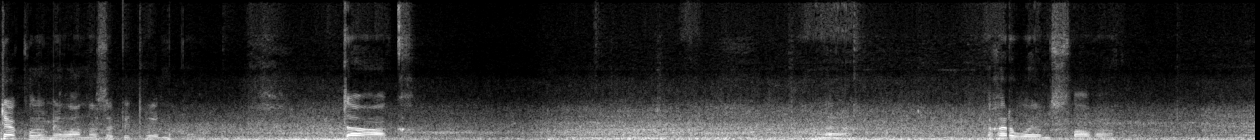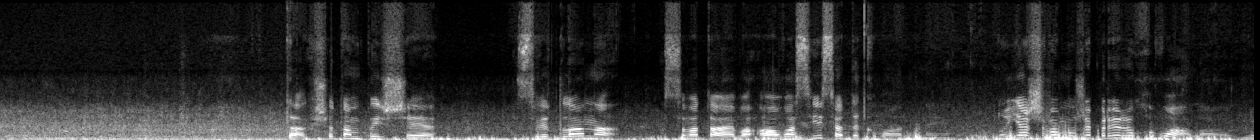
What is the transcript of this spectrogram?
Дякую, Мілана, за підтримку. Так. Е, Героям слава. Так, що там пише Світлана Сватаєва, а у вас є адекватний? Ну я ж вам вже перерахувала. Ну,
